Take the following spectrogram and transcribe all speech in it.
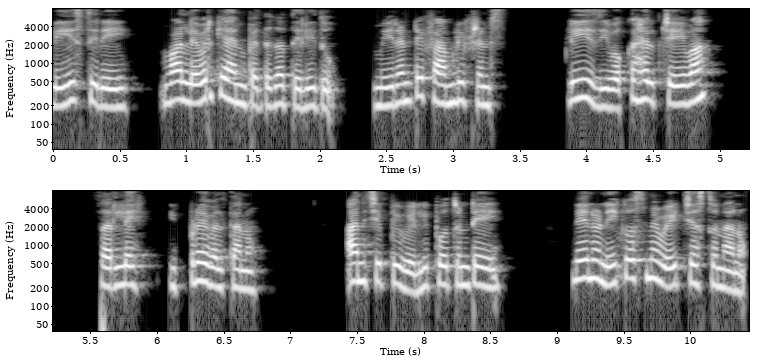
ప్లీజ్ సిరి వాళ్ళెవరికి ఆయన పెద్దగా తెలీదు. మీరంటే ఫ్యామిలీ ఫ్రెండ్స్. ప్లీజ్ ఈ ఒక్క హెల్ప్ చేయవా? సర్లే ఇప్పుడే వెళ్తాను అని చెప్పి వెళ్ళిపోతుంటే నేను నీకోసమే వెయిట్ చేస్తున్నాను.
